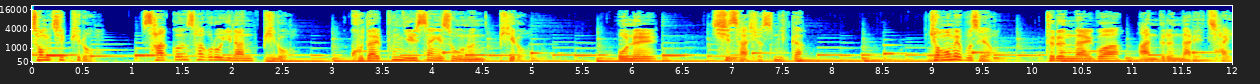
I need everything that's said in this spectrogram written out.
정치 피로, 사건 사고로 인한 피로, 고달픈 일상에서 오는 피로. 오늘 시사하셨습니까? 경험해 보세요. 들은 날과 안 들은 날의 차이.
